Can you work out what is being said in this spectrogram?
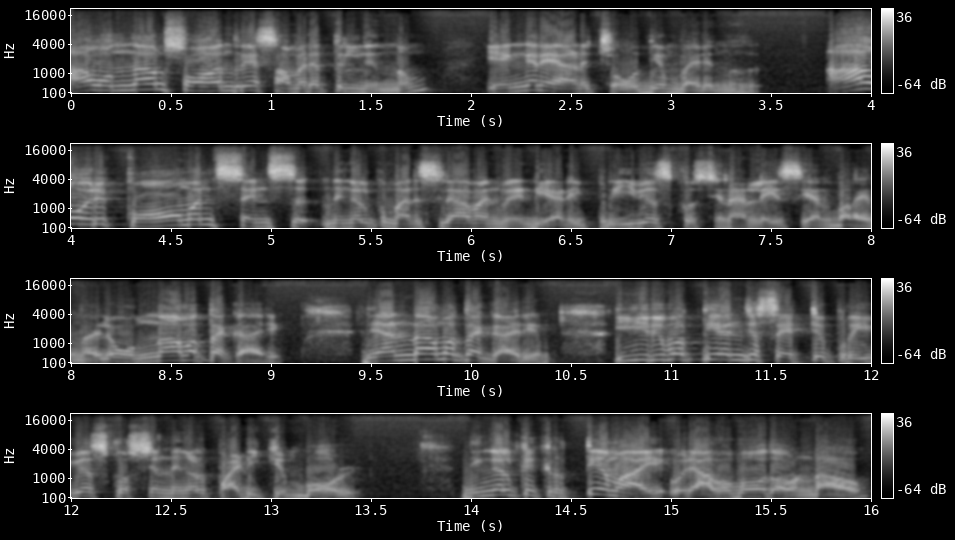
ആ ഒന്നാം സ്വാതന്ത്ര്യ സമരത്തിൽ നിന്നും എങ്ങനെയാണ് ചോദ്യം വരുന്നത്? ആ ഒരു കോമൺ സെൻസ് നിങ്ങൾക്ക് മനസ്സിലാവാൻ വേണ്ടിയാണ് ഈ പ്രീവിയസ് ക്വസ്റ്റ്യൻ അനലൈസ് ചെയ്യാൻ പറയുന്നത്. അതിൽ ഒന്നാമത്തെ കാര്യം രണ്ടാമത്തെ കാര്യം ഈ ഇരുപത്തിയഞ്ച് സെറ്റ് പ്രീവിയസ് ക്വസ്റ്റ്യൻ നിങ്ങൾ പഠിക്കുമ്പോൾ നിങ്ങൾക്ക് കൃത്യമായി ഒരു അവബോധം ഉണ്ടാവും.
